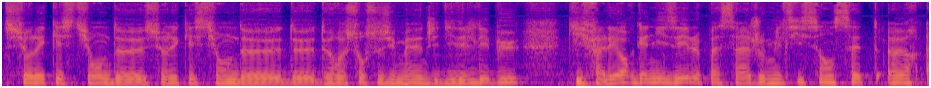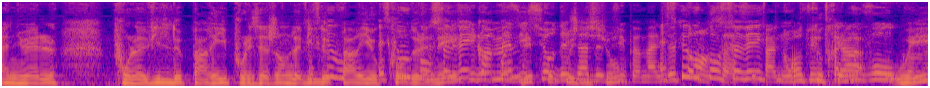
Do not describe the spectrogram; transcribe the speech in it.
sur les questions de sur les questions de, de, ressources humaines. J'ai dit dès le début qu'il fallait organiser le passage aux 1607 heures annuelles pour la ville de Paris, pour les agents de la ville de Paris au cours de l'année. Est-ce que vous concevez déjà depuis pas mal de temps que vous concevez pas non plus très nouveau Oui,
